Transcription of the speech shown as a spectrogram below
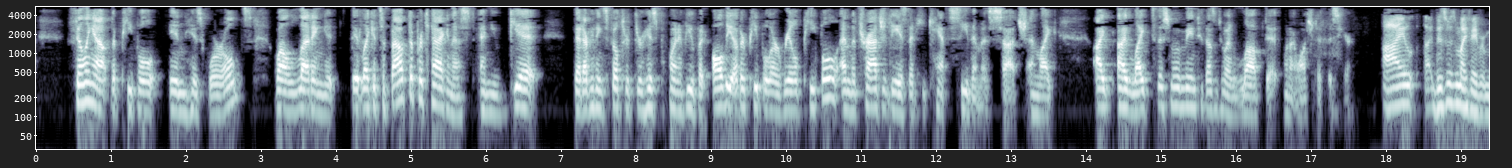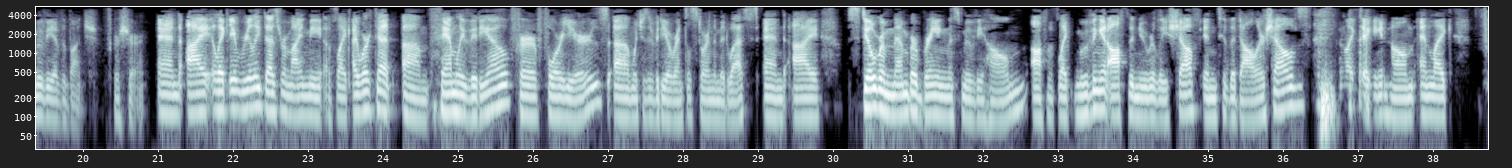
filling out the people in his worlds while letting it, it like it's about the protagonist, and you get that everything's filtered through his point of view, but all the other people are real people, and the tragedy is that he can't see them as such. And like, I I liked this movie in 2002. I loved it when I watched it this year. I uh, this was my favorite movie of the bunch for sure, and I like it really does remind me of like I worked at um, Family Video for four years, um, which is a video rental store in the Midwest, and I still remember bringing this movie home off of like moving it off the new release shelf into the dollar shelves, and like taking it home. And like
